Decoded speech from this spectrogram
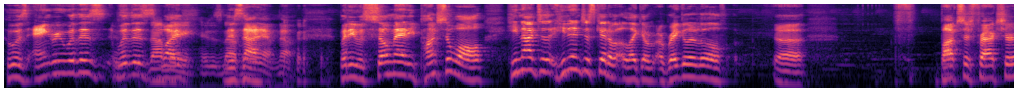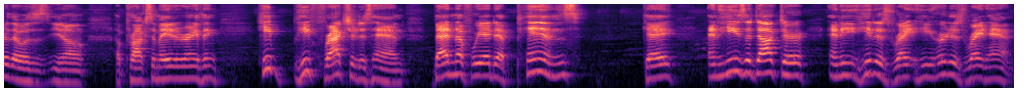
who was angry with his with his not wife. me. It is not it's not him, no. But he was so mad he punched a wall. He not just he didn't just get a like a, a regular little uh, boxer's fracture that was you know approximated or anything. He he fractured his hand bad enough where he had to have pins. Okay, and he's a doctor, and he hit his right. He hurt his right hand.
